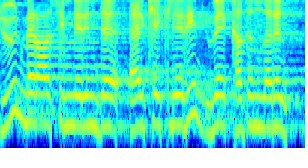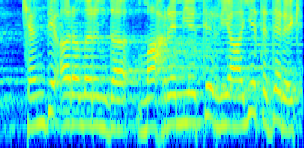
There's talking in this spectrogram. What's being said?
düğün merasimlerinde erkeklerin ve kadınların kendi aralarında mahremiyete riayet ederek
